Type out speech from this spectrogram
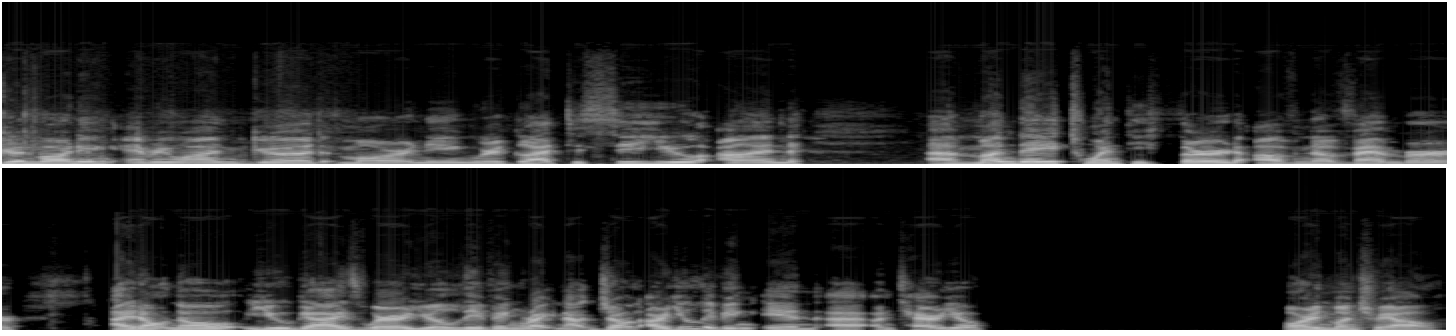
Good morning, everyone. Good morning. We're glad to see you on uh, Monday, 23rd of November. I don't know you guys where you're living right now. Joan, are you living in uh, Ontario or in Montreal?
